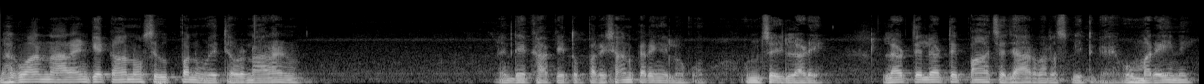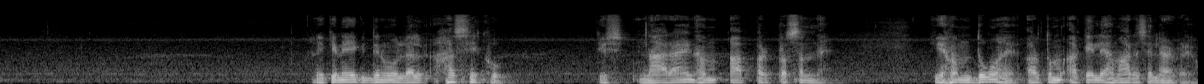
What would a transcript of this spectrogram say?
भगवान नारायण के कानों से उत्पन्न हुए थे और नारायण देखा कि तो परेशान करेंगे लोगों को उनसे लड़े। लड़ते लड़ते पाँच हज़ार वर्ष बीत गए, वो मरे ही नहीं। लेकिन एक दिन वो लल, हंसे खूब कि नारायण हम आप पर प्रसन्न हैं, कि हम दो हैं और तुम अकेले हमारे से लड़ रहे हो।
